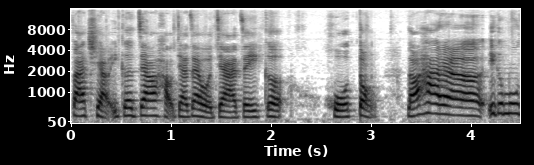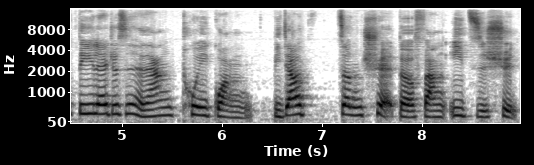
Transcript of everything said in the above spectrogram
发起了一个叫“好家在我家”这一个活动，然后他的一个目的呢，就是很让推广比较正确的防疫资讯，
